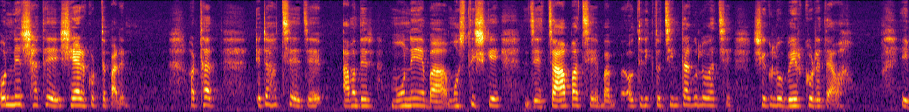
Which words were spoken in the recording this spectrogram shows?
অন্যের সাথে শেয়ার করতে পারেন। অর্থাৎ এটা হচ্ছে যে আমাদের মনে বা মস্তিষ্কে যে চাপ আছে বা অতিরিক্ত চিন্তাগুলো আছে, সেগুলো বের করে দেওয়া। এই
